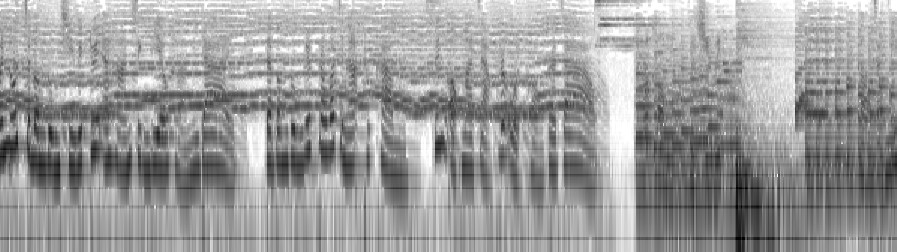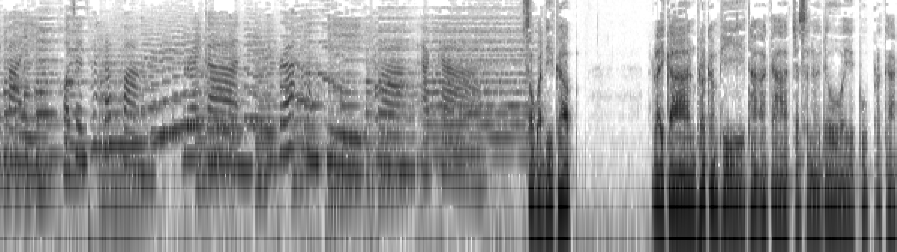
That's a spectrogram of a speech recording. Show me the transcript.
มนุษย์จะบำรุงชีวิตด้วยอาหารสิ่งเดียวหาไม่ได้ แต่บำรุงด้วยพระวจนะทุกคำซึ่งออกมาจากพระโอษฐ์ของพระเจ้า พระคำคือชีวิต ต่อจากนี้ไป ขอเชิญท่านรับฟัง รายการ พระคำพีทางอากาศ สวัสดีครับ รายการพระคัมภีร์ทางอากาศจะเสนอโดยผู้ประกาศ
